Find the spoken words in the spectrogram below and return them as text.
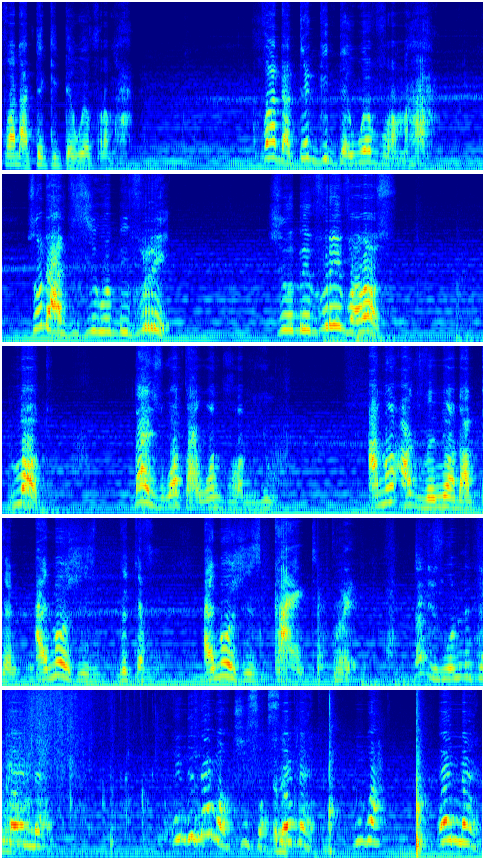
Father, take it away from her. Father, take it away from her so that she will be free. She will be free for us. Lord, that is what I want from you. I not ask for any other thing. I know she's beautiful. I know she's kind. Pray. That is the only thing. Amen. In the name of Jesus. Amen. Ngwa. Amen.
